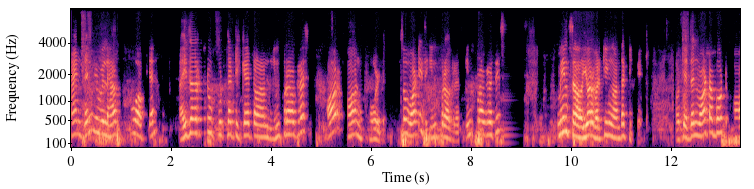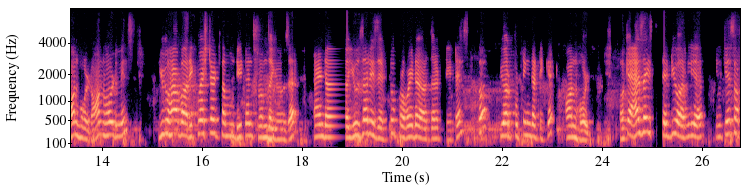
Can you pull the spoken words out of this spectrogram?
and then you will have two options, either to put the ticket on in progress or on hold. So what is in progress? In progress is means uh, you are working on the ticket. Okay, then what about on hold? On hold means you have uh, requested some details from the user and uh, user is yet to provide uh, the details. So you are putting the ticket on hold. Okay, as I said you earlier, in case of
